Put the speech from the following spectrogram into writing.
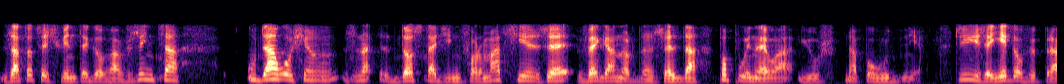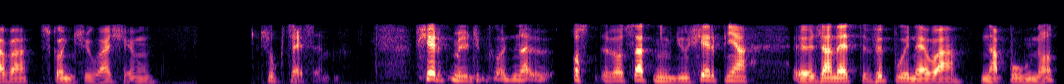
w Zatoce Świętego Wawrzyńca udało się dostać informację, że Vega Nordenschelda popłynęła już na południe, czyli że jego wyprawa skończyła się sukcesem. W, w ostatnim dniu sierpnia e, Janet wypłynęła na północ.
